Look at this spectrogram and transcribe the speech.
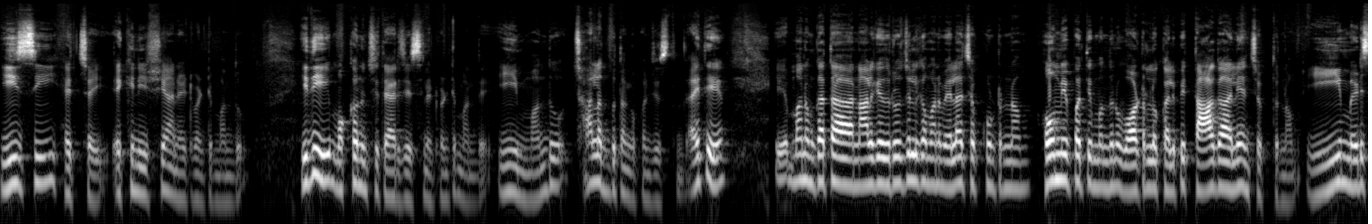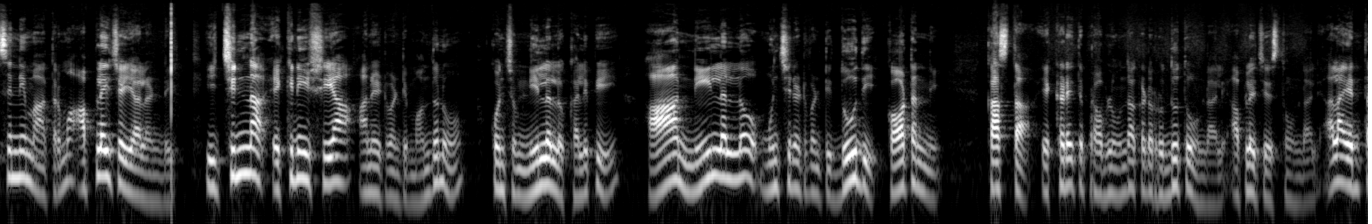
ఈసీహెచ్ఐ ఎకినీషియా అనేటువంటి మందు. ఇది మొక్క నుంచి తయారు చేసినటువంటి మందే. ఈ మందు చాలా అద్భుతంగా పనిచేస్తుంది. అయితే మనం గత నాలుగైదు రోజులుగా మనం ఎలా చెప్పుకుంటున్నాం? హోమియోపతి మందును వాటర్లో కలిపి తాగాలి అని చెప్తున్నాం. ఈ మెడిసిన్ని మాత్రము అప్లై చేయాలండి. ఈ చిన్న ఎక్నీషియా అనేటువంటి మందును కొంచెం నీళ్ళల్లో కలిపి ఆ నీళ్ళల్లో ముంచినటువంటి దూది కాటన్ని కాస్త ఎక్కడైతే ప్రాబ్లం ఉందో అక్కడ రుద్దుతూ ఉండాలి అప్లై చేస్తూ ఉండాలి. అలా ఎంత?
